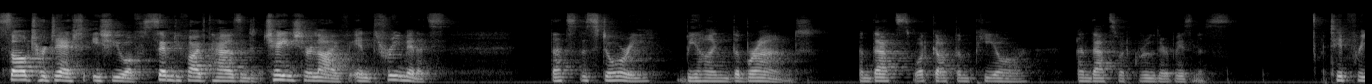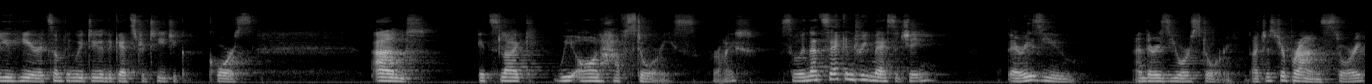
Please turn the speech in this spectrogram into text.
solved her debt issue of 75,000 and changed her life in three minutes. That's the story behind the brand. And that's what got them PR. And that's what grew their business. Tip for you here, it's something we do in the Get Strategic course. And it's like we all have stories, right? So in that secondary messaging, there is you and there is your story, not just your brand's story,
